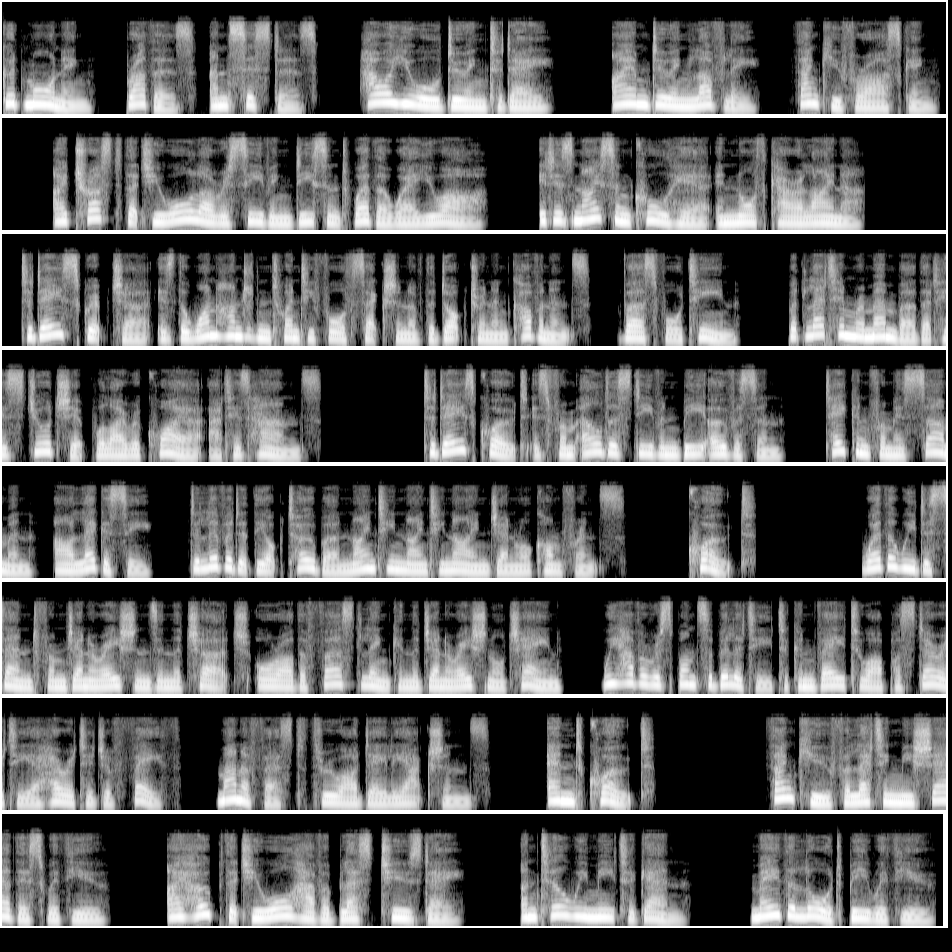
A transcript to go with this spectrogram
Good morning, brothers and sisters. How are you all doing today? I am doing lovely, thank you for asking. I trust that you all are receiving decent weather where you are. It is nice and cool here in North Carolina. Today's scripture is the 124th section of the Doctrine and Covenants, verse 14. But let him remember that his stewardship will I require at his hands. Today's quote is from Elder Stephen B. Oveson, taken from his sermon, Our Legacy, delivered at the October 1999 General Conference. Quote Whether we descend from generations in the Church or are the first link in the generational chain, we have a responsibility to convey to our posterity a heritage of faith, manifest through our daily actions. End quote. Thank you for letting me share this with you. I hope that you all have a blessed Tuesday. Until we meet again. May the Lord be with you.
